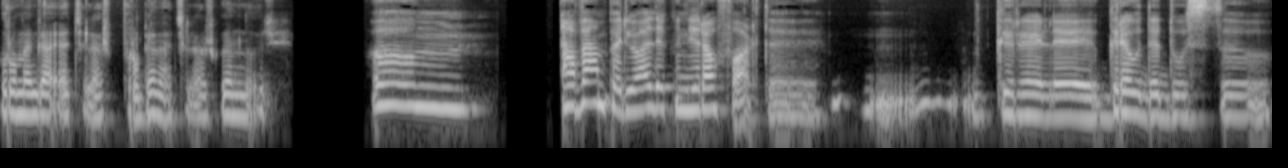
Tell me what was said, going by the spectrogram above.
rumegai aceleași probleme, aceleași gânduri? Um, aveam perioade când erau foarte mm, grele, greu de dus uh,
